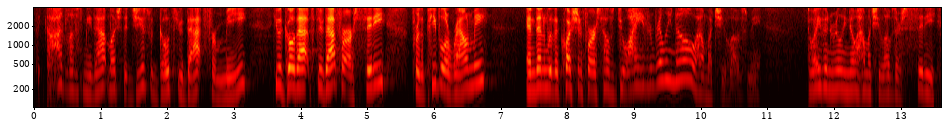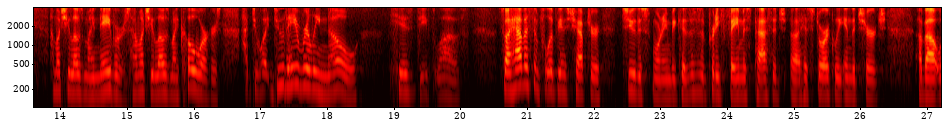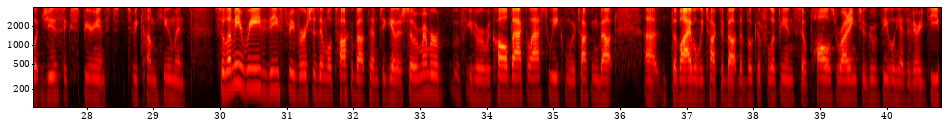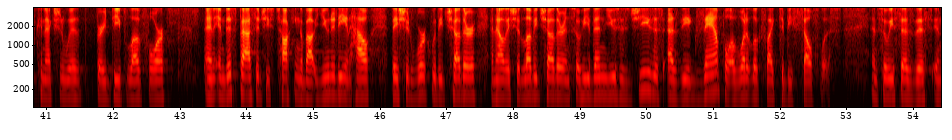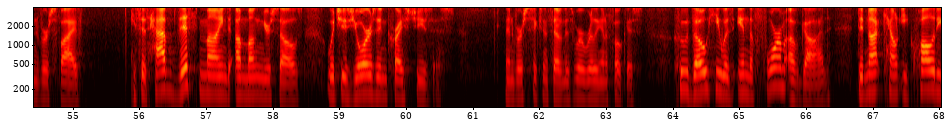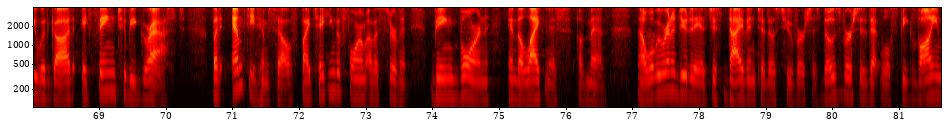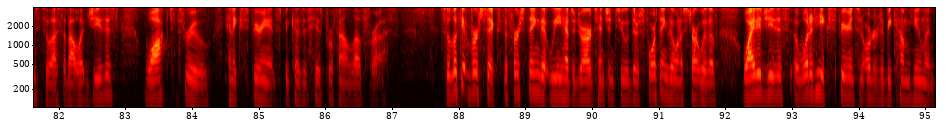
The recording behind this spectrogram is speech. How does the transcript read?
that God loves me that much that Jesus would go through that for me he would go that through that for our city, for the people around me, and then with the question for ourselves, do I even really know how much he loves me? Do I even really know how much he loves our city? How much he loves my neighbors? How much he loves my coworkers? How, do, I, do they really know his deep love? So I have us in Philippians chapter 2 this morning because this is a pretty famous passage uh, historically in the church. about what Jesus experienced to become human. So let me read these three verses and we'll talk about them together. So remember, if you recall back last week when we were talking about uh, the Bible, we talked about the book of Philippians. So Paul's writing to a group of people he has a very deep connection with, very deep love for. And in this passage, he's talking about unity and how they should work with each other and how they should love each other. And so he then uses Jesus as the example of what it looks like to be selfless. And so he says this in verse 5. He says, Have this mind among yourselves, which is yours in Christ Jesus. Then verse 6 and 7, this is where we're really going to focus. Who, though he was in the form of God, did not count equality with God a thing to be grasped but emptied himself by taking the form of a servant, being born in the likeness of men. Now, what we were going to do today is just dive into those two verses, those verses that will speak volumes to us about what Jesus walked through and experienced because of his profound love for us. So look at verse 6. The first thing that we have to draw our attention to, there's four things I want to start with of why did Jesus uh, what did he experience in order to become human?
